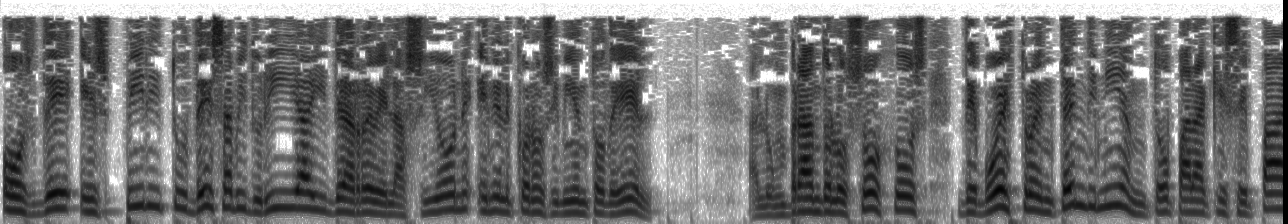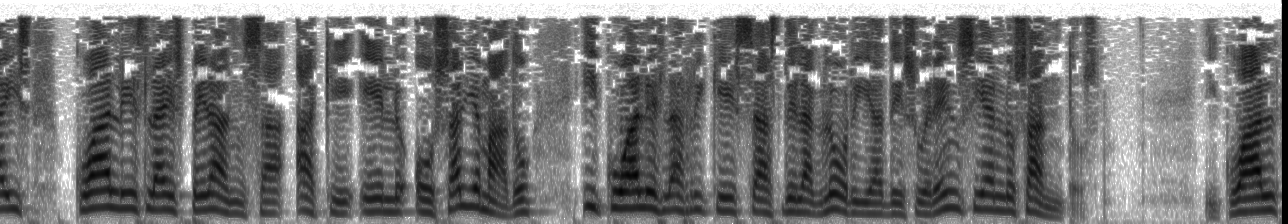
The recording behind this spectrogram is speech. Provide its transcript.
os dé espíritu de sabiduría y de revelación en el conocimiento de Él, alumbrando los ojos de vuestro entendimiento para que sepáis cuál es la esperanza a que Él os ha llamado y cuáles las riquezas de la gloria de su herencia en los santos y cuál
